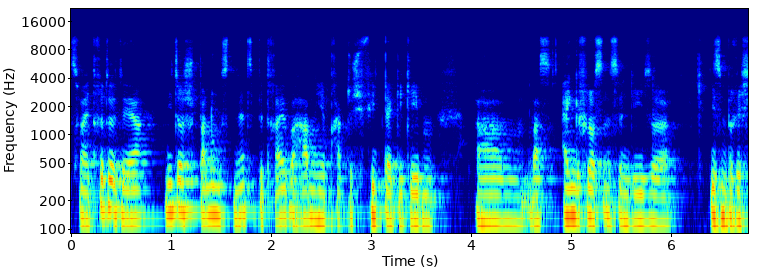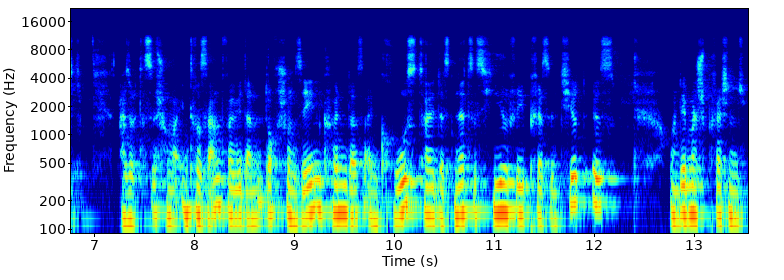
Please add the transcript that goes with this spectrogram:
Zwei Drittel der Niederspannungsnetzbetreiber haben hier praktisch Feedback gegeben, ähm, was eingeflossen ist in diese, diesen Bericht. Also das ist schon mal interessant, weil wir dann doch schon sehen können, dass ein Großteil des Netzes hier repräsentiert ist und dementsprechend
